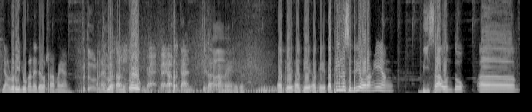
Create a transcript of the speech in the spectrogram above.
Yang lo rindukan adalah keramaian. Betul. Karena betul. dua tahun itu nggak nggak dapet kan kita Ah. keramaian itu. Oke oke oke. Tapi lo sendiri orangnya yang bisa untuk em,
